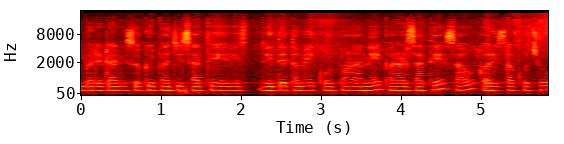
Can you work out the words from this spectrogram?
બટેટાની સૂકી ભાજી સાથે એવી રીતે તમે કોઈ પણ આને ફરાળ સાથે સર્વ કરી શકો છો.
